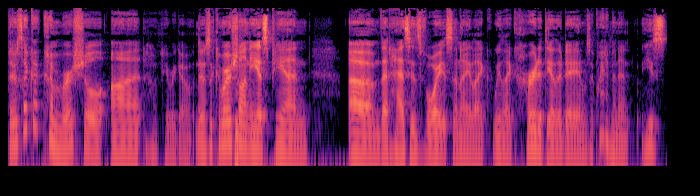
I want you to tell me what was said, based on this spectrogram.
There's like a commercial on. Oh, here we go. There's a commercial on ESPN um, that has his voice, and I like we like heard it the other day, and I was like, wait a minute, he's.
